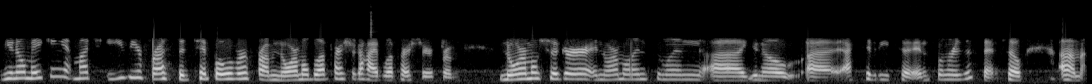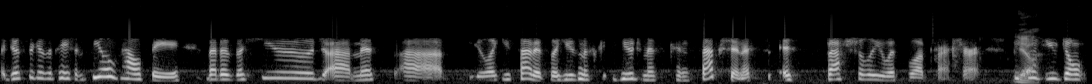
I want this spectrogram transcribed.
you know, making it much easier for us to tip over from normal blood pressure to high blood pressure, from normal sugar and normal insulin, uh, you know, uh, activity to insulin resistant. So um, just because a patient feels healthy, that is a huge uh, mis, uh, like you said, it's a huge, mis- huge misconception, especially with blood pressure. Yeah. Because you don't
